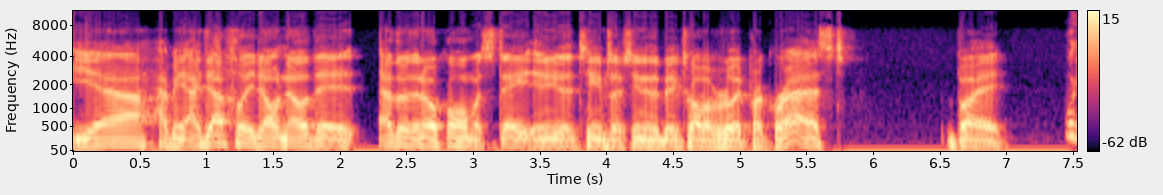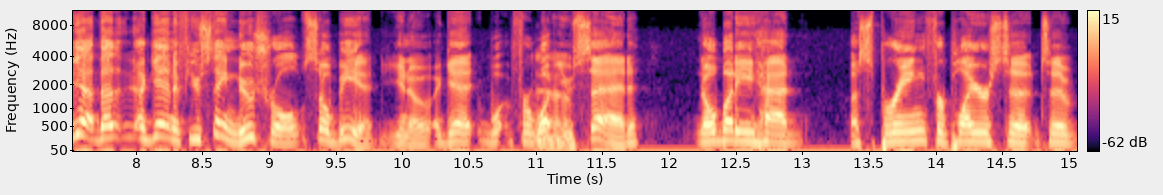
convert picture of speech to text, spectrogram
Yeah, I mean, I definitely don't know that other than Oklahoma State, any of the teams I've seen in the Big 12 have really progressed. But Well, yeah. That again, if you stay neutral, so be it. You know, again, for what Yeah. you said, nobody had a spring for players to to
